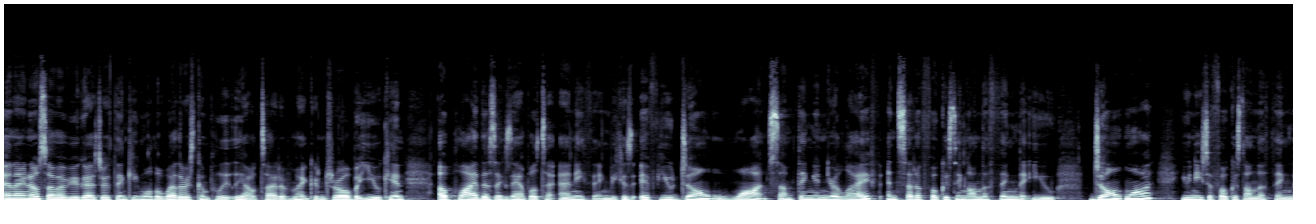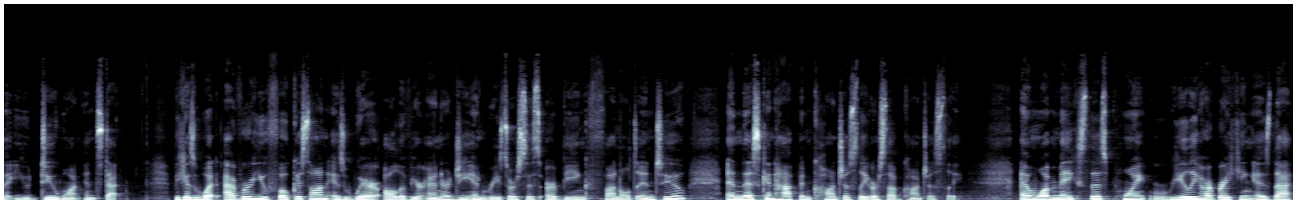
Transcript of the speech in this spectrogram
And I know some of you guys are thinking, well, the weather is completely outside of my control, but you can apply this example to anything because if you don't want something in your life, instead of focusing on the thing that you don't want, you need to focus on the thing that you do want instead. Because whatever you focus on is where all of your energy and resources are being funneled into. And this can happen consciously or subconsciously. And what makes this point really heartbreaking is that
